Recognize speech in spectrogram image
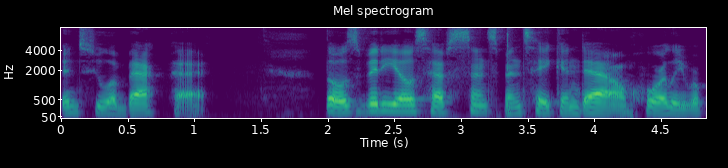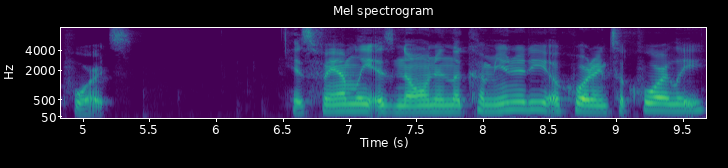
into a backpack. Those videos have since been taken down, Corley reports. His family is known in the community, according to Corley.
